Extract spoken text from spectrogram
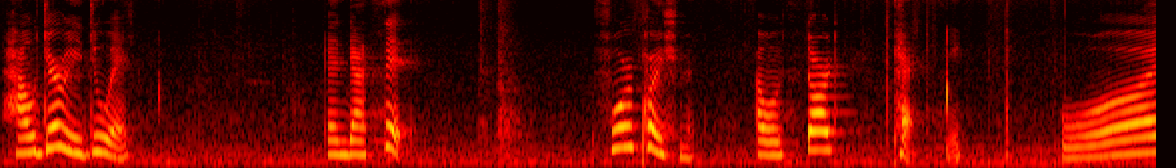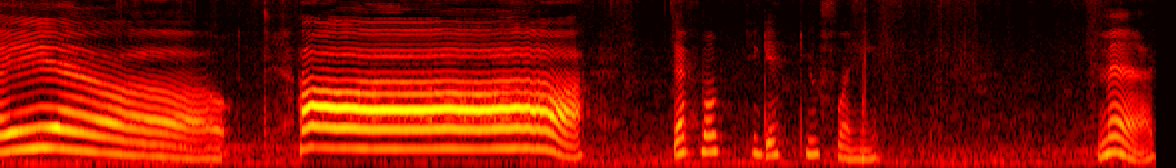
How dare you do it? And that's it. For punishment, I will start Pepsi. Wow. Supposed to get you funny. Man,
